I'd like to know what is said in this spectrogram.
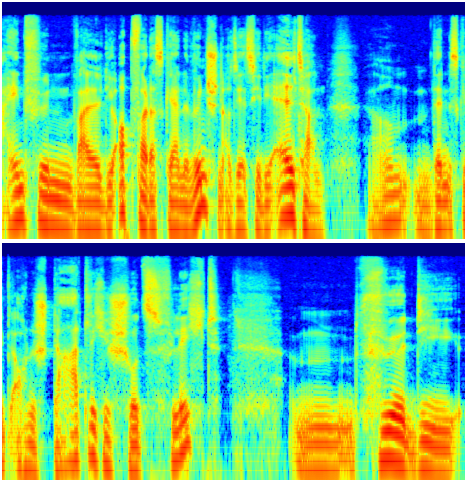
einführen, weil die Opfer das gerne wünschen, also jetzt hier die Eltern, ja, denn es gibt auch eine staatliche Schutzpflicht mm, für die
